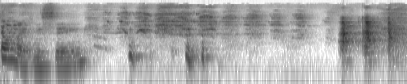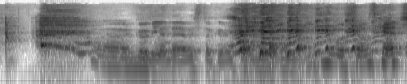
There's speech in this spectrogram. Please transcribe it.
don't make me sing. Google det hvis dere vil se en morsom sketsj.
